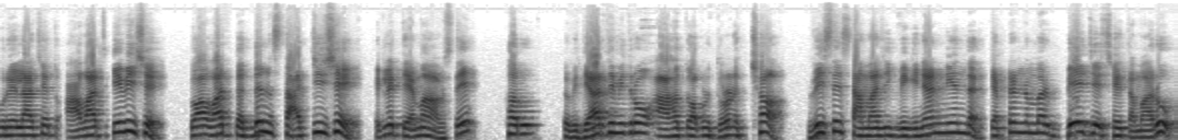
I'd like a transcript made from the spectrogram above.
પૂરેલા છે. તો આ વાત કેવી છે? તો આ વાત તદ્દન સાચી છે, એટલે તેમાં આવશે ખરું. તો વિદ્યાર્થી મિત્રો, આ હતું આપણું ધોરણ છ વિશે સામાજિક વિજ્ઞાનની અંદર. ચેપ્ટર નંબર બે જે છે તમારું,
